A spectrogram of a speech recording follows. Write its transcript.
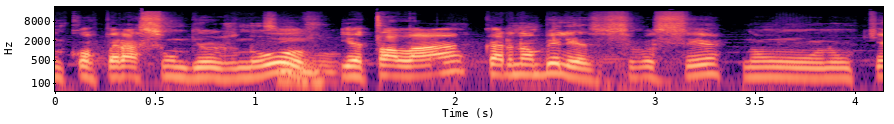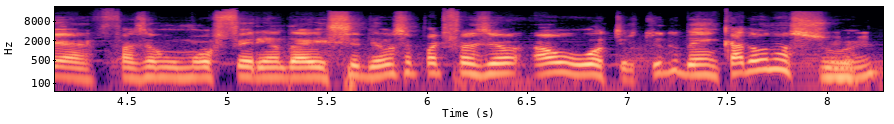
incorporasse um deus novo, Sim. ia estar tá lá, o cara, não, beleza, se você não, não quer fazer uma oferenda a esse deus, você pode fazer ao outro. Tudo bem, cada um na sua. Uhum.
